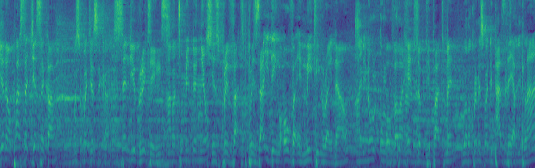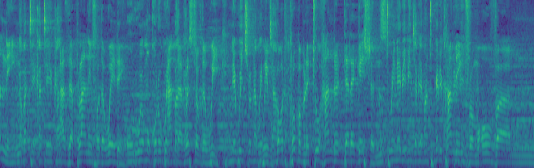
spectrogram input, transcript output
You know, Pastor Jessica jessica send you greetings. She's presiding over a meeting right now of our heads of department. As they are planning, as they're planning for the wedding and the rest of the week. ne wiiki yonna bwe We've got probably 200 delegations tulina ebibinja by'abantu coming from over um,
